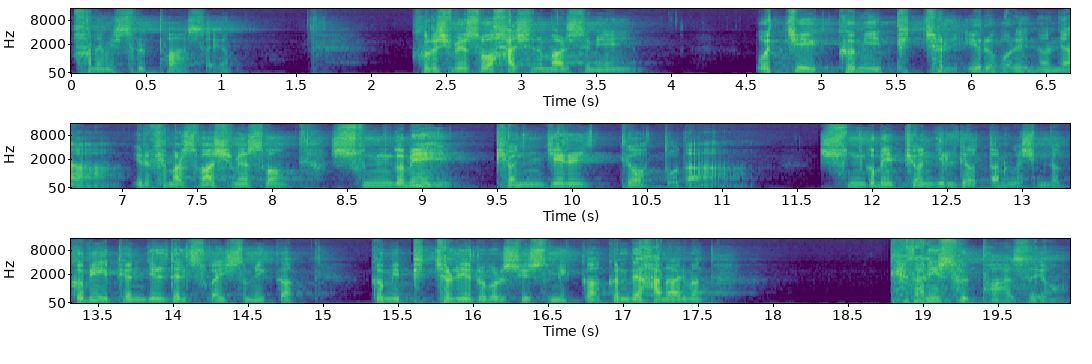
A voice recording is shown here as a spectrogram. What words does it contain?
하나님이 슬퍼하세요. 그러시면서 하시는 말씀이 어찌 금이 빛을 잃어버렸느냐 이렇게 말씀하시면서 순금이 변질되었도다. 순금이 변질되었다는 것입니다. 금이 변질될 수가 있습니까? 금이 빛을 잃어버릴 수 있습니까? 그런데 하나님은 대단히 슬퍼하세요.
